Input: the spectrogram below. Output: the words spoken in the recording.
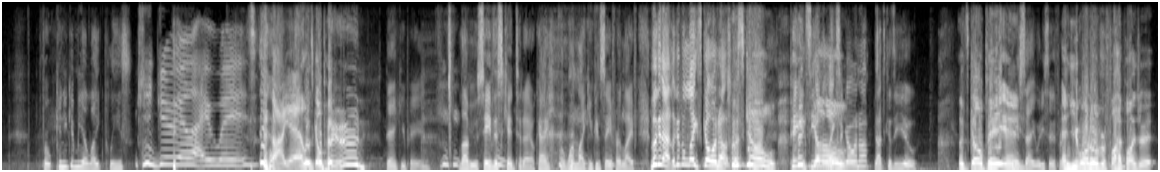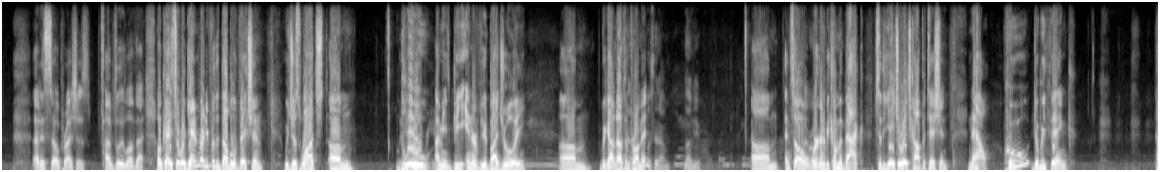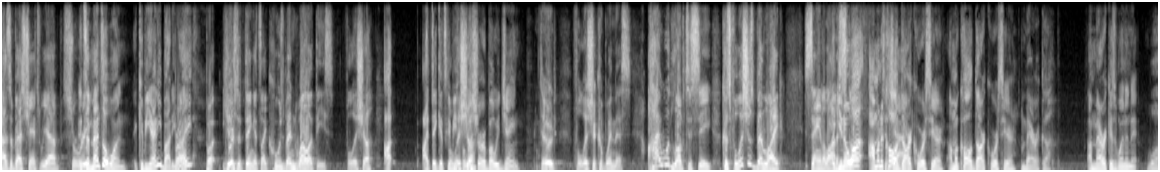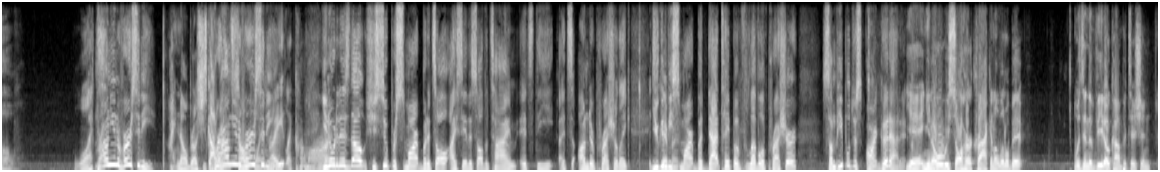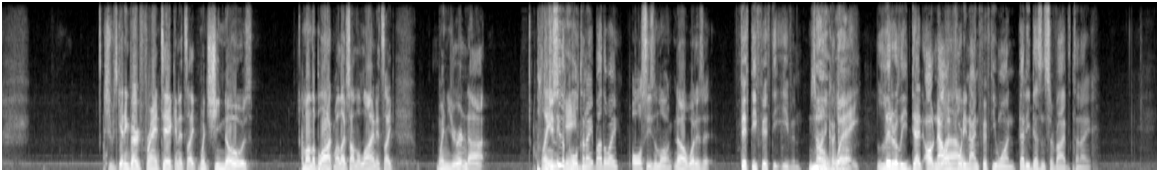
For, can you give me a like, please? Can you realize Ah, yeah, let's go, Peyton. Thank you, Peyton. Love you. Save this kid today, okay? For one like, you can save her life. Look at that. Look at the likes going up. Let's go. Peyton, Let's see how the likes are going up? That's because of you. Let's go, Peyton. What do you say? What do you say? the And you do? want over 500. That is so precious. I absolutely love that. Okay, so we're getting ready for the double eviction. We just watched um, Blue, I mean, be interviewed by Julie. Um, we got nothing from it. Love you. Um, and so we're going to be coming back to the HOH competition. Now, who do we think has the best chance? We have Cirie. It's a mental one. It could be anybody, bro, right? But here's the thing: it's like who's been well at these? Felicia, I, I think it's gonna be Felicia or Bowie Jane. dude. Felicia could win this. I would love to see because Felicia's been like saying a lot of You know what? I'm gonna to call a dark horse here. I'm gonna call a dark horse here. America. America's winning it. Whoa. What? Brown University. I know, bro. She's got Brown University. right? Like, come on. You know what it is though? She's super smart, but it's all I say this all the time. It's the it's under pressure. Like you can be smart, but that type of level of pressure, some people just aren't good at it. Yeah, and you know where we saw her cracking a little bit was in the veto competition. She was getting very frantic, and it's like when she knows I'm on the block, my life's on the line. It's like when you're not playing Did you see the, the, game poll tonight, by the way? all season long. No, what is it? 50-50 even. No Sorry you way. Literally dead. Oh, now Wow. in 49-51 that he doesn't survive tonight.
